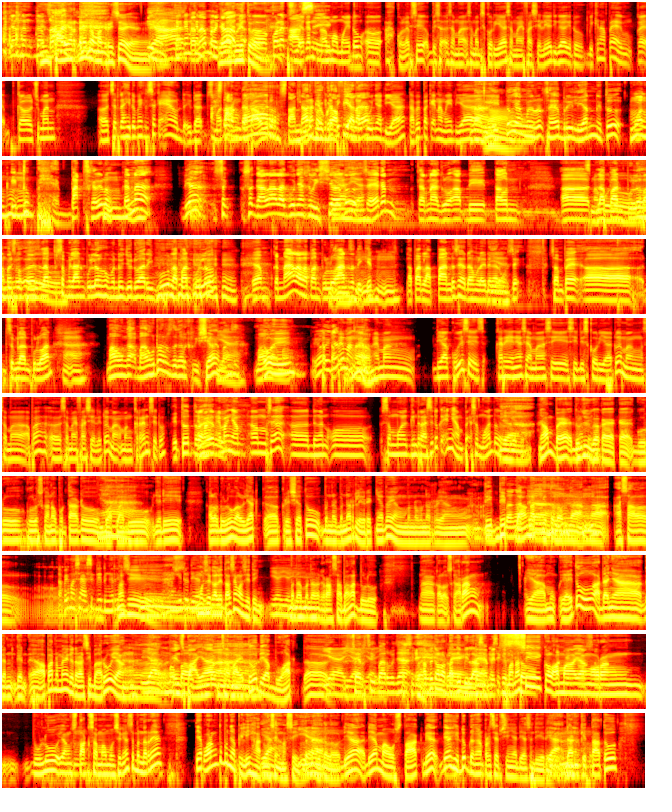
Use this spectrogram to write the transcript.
dan dan dan inspirednya sama Krisya ya Iya, kan, kan, karena kan, mereka lagu itu. eh, collab sih ya kan mau mau itu eh, ah collab sih bisa sama sama Diskoria sama Eva Celia juga gitu bikin apa ya kayak kalau cuman eh, cerita hidupnya Krisya kayaknya udah, udah semua tuh orang udah standar, tahu gitu standar Gimana kalau kita biografi bikin ada. lagunya dia tapi pakai namanya dia Nah, gitu. itu yang menurut saya brilian itu wah, Mhm. itu hebat sekali loh. Mhm. Karena dia se- segala lagunya Krisya Iya, tuh iya. saya kan karena grow up di tahun eh, 90, 80, 80, menu, eh, 90 menuju 2000 80 ya kenal lah 80-an sedikit 88 terus saya udah mulai dengar Iya. musik sampai eh, 90-an Heeh. Mau nggak mau tuh harus dengar Krisya emang Iya. sih mau nggak Yoi. mau Yoi, Tapi kan? emang Nah. emang diakui sih karyanya sama si si Diskoria tuh emang sama apa eh, sama Evasil itu emang emang keren sih tuh. itu Emang terakhir emang nyam, eh, maksudnya eh, dengan oh, semua generasi tuh kayak nyampe semua tuh ya gitu. Nyampe dulu juga kayak kayak guru guru Soekarno Putra tuh Ya. buat lagu. Jadi kalau dulu kalau lihat uh, Krisya tuh bener-bener liriknya tuh yang bener-bener yang Deep deep, banget banget, ya. gitu loh, nggak Hmm. nggak asal Tapi masih asik didengerin. masih Nah, gitu dia musikalitasnya masih tinggi. Iya iya. benar-benar kerasa banget dulu. Nah kalau sekarang ya ya itu adanya gen, gen- eh, apa namanya generasi baru yang eh, Yang membawa- inspired Nah. sama itu dia buat. eh, Iya iya. versi iya, iya. barunya Versi eh, Tapi kalau tadi bilang gimana so sih kalau sama yang awesome. orang dulu yang stuck sama musiknya sebenarnya tiap orang tuh punya pilihan Iya, masing-masing. Iya. gitu loh. Dia dia mau stuck, dia dia hidup dengan persepsinya dia sendiri. Iya, dan kita tuh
